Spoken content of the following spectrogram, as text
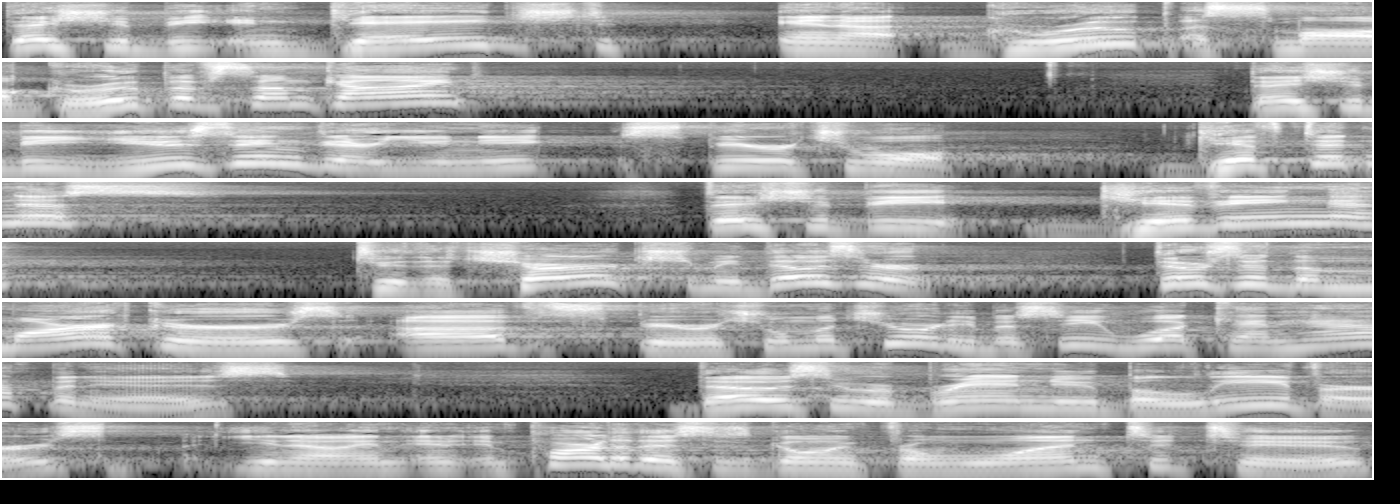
They should be engaged in a group, a small group of some kind. They should be using their unique spiritual giftedness. They should be giving to the church. I mean, those are those are the markers of spiritual maturity. But see, what can happen is those who are brand new believers, you know, and, and part of this is going from one to two.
